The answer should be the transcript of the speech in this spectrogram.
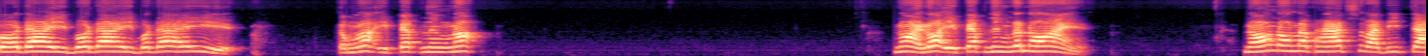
บ่ได้บ่ได้บ่ได้ต้องรออีกแป๊บหนึ่งเนาะน้อยรออีกแป๊บหนึ่งแล้วน้อย น้องนงนภัสสวัสดีจ้า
